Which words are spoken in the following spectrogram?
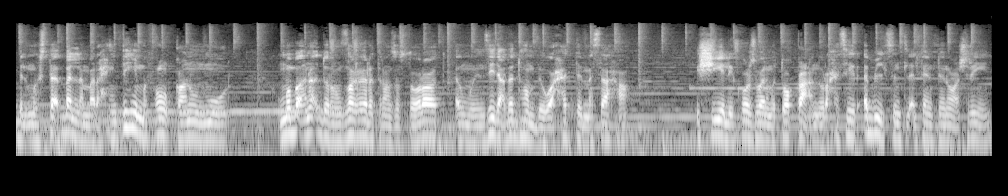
بالمستقبل لما رح ينتهي مفعول قانون مور وما بقى نقدر نصغر ترانزستورات أو نزيد عددهم بوحدة المساحة الشيء اللي كورزويل متوقع إنه رح يصير قبل سنة 2022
